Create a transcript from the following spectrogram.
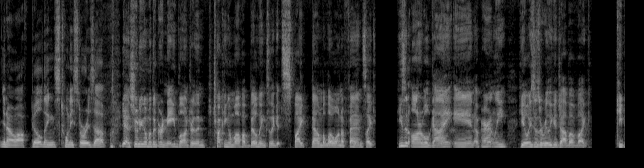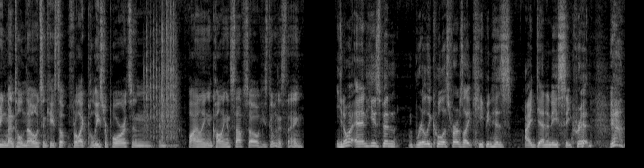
you know, off buildings twenty stories up. Yeah, shooting them with a grenade launcher, and then chucking them off a building so they get spiked down below on a fence. Like he's an honorable guy, and apparently he always does a really good job of like keeping mental notes in case of, for like police reports and and filing and calling and stuff. So he's doing his thing. You know what? And he's been really cool as far as like keeping his identity secret. Yeah,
